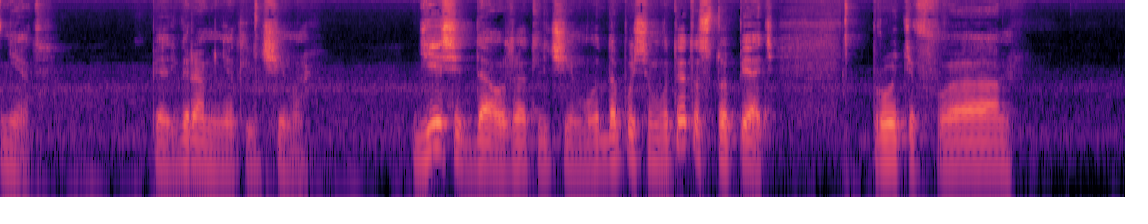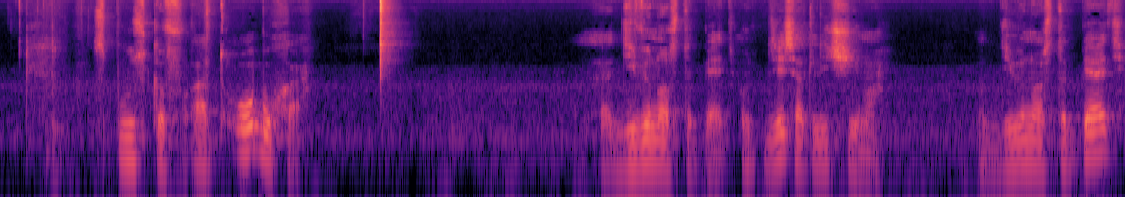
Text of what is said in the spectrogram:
нет. 5 грамм неотличимо. 10, да, уже отличимо. Вот, допустим, вот это 105 против э, спусков от обуха. 95. Вот здесь отличимо. 95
